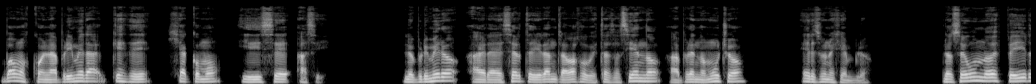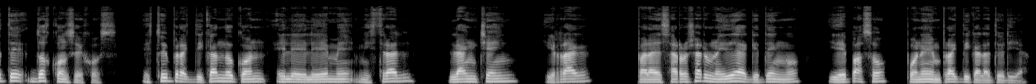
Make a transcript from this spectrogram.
vamos con la primera que es de Giacomo y dice así. Lo primero, agradecerte el gran trabajo que estás haciendo, aprendo mucho, eres un ejemplo. Lo segundo es pedirte dos consejos. Estoy practicando con LLM Mistral, LangChain y RAG para desarrollar una idea que tengo y de paso poner en práctica la teoría.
